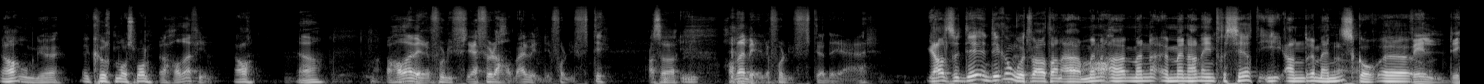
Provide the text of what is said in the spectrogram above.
Ja. Unge Kurt Mosvold. ja, Han er fin. Ja. Ja. Ja, Han er veldig fornuftig. Jeg føler han er veldig fornuftig. Altså, Han er mer fornuftig enn det jeg er. Ja, altså det, det kan godt være at han er, men, eh, men, men han er interessert i andre mennesker. eh, Veldig.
